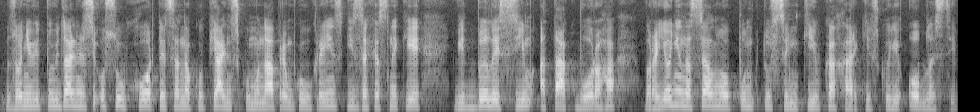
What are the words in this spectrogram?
В зоні відповідальності ОСУ Хортиця на Куп'янському напрямку українські захисники відбили сім атак ворога в районі населеного пункту Синьківка Харківської області.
